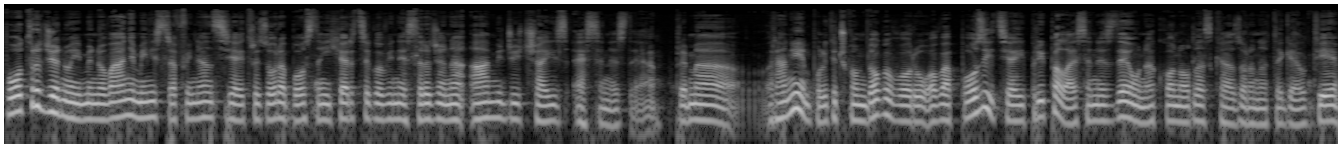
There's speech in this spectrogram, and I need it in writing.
potvrđeno imenovanje ministra financija i trezora Bosne i Hercegovine Srđana Amidžića iz SNSD-a. Prema ranijem političkom dogovoru ova pozicija i pripala SNSD-u nakon odlaska Zorana Tegeltije.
